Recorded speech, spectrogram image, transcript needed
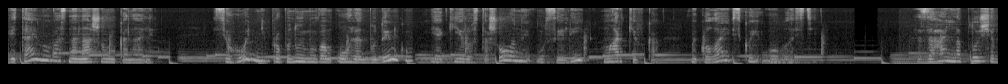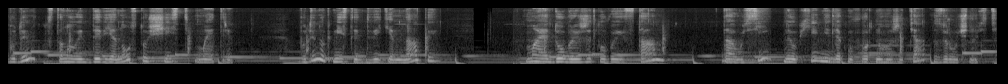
Вітаємо вас на нашому каналі. Сьогодні пропонуємо вам огляд будинку, який розташований у селі Марківка Миколаївської області. Загальна площа будинку становить 96 метрів. Будинок містить дві кімнати, має добрий житловий стан та усі необхідні для комфортного життя зручності.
